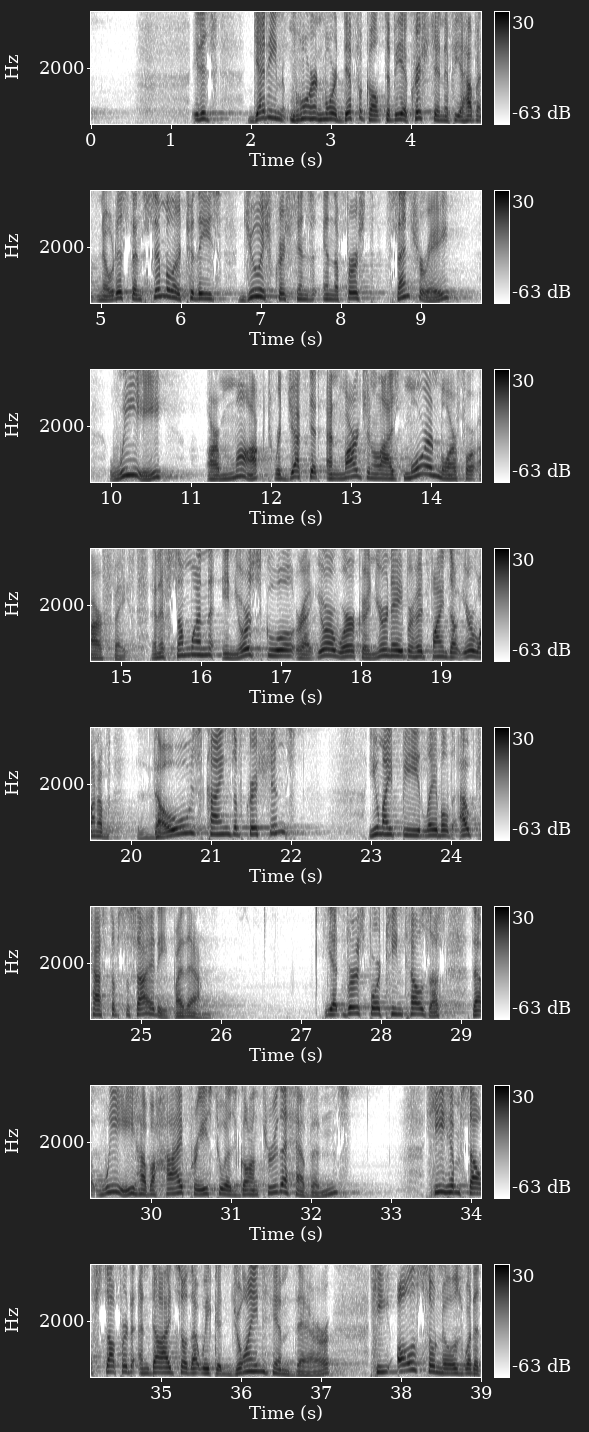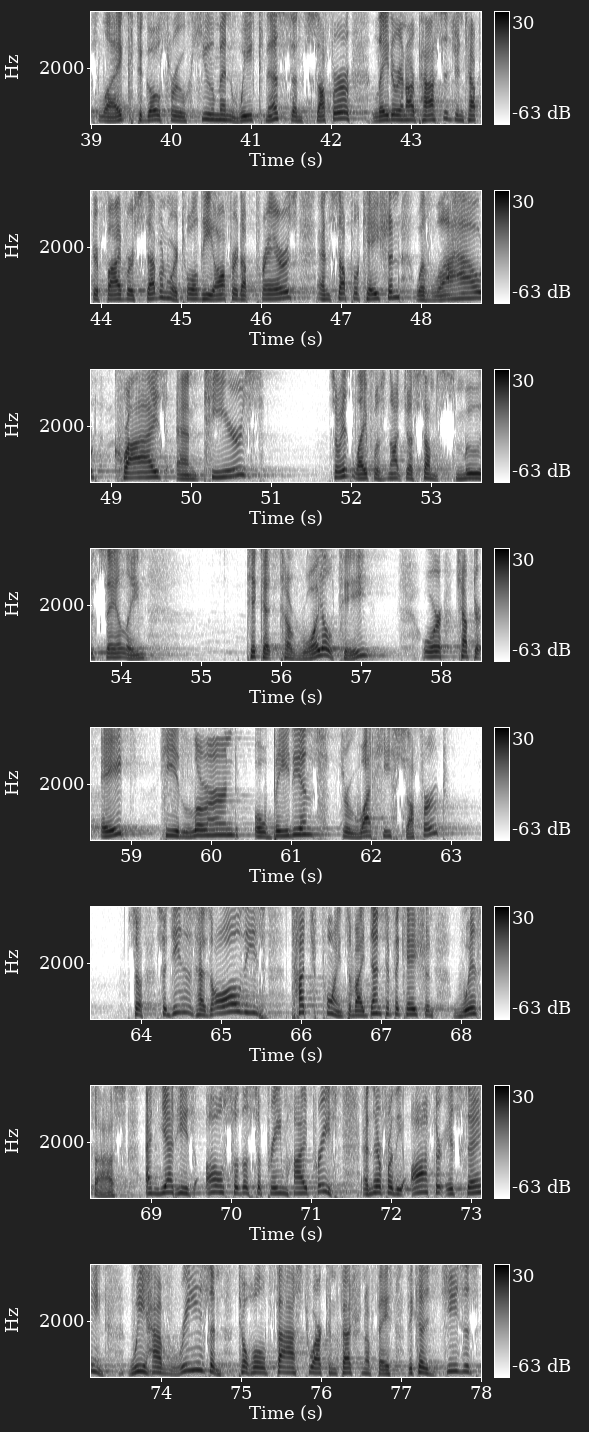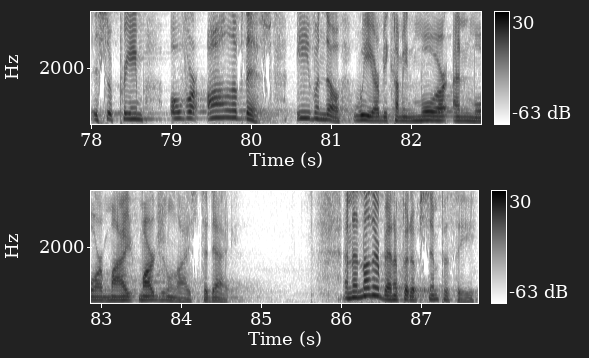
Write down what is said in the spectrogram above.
It is getting more and more difficult to be a Christian if you haven't noticed. And similar to these Jewish Christians in the first century, we are mocked, rejected, and marginalized more and more for our faith. And if someone in your school or at your work or in your neighborhood finds out you're one of those kinds of Christians, you might be labeled outcast of society by them. Yet verse 14 tells us that we have a high priest who has gone through the heavens. He himself suffered and died so that we could join him there. He also knows what it's like to go through human weakness and suffer. Later in our passage in chapter 5, verse 7, we're told he offered up prayers and supplication with loud cries and tears. So his life was not just some smooth sailing ticket to royalty. Or chapter 8, he learned obedience through what he suffered. So, so Jesus has all these touch points of identification with us, and yet he's also the supreme high priest. And therefore, the author is saying we have reason to hold fast to our confession of faith because Jesus is supreme over all of this, even though we are becoming more and more marginalized today. And another benefit of sympathy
